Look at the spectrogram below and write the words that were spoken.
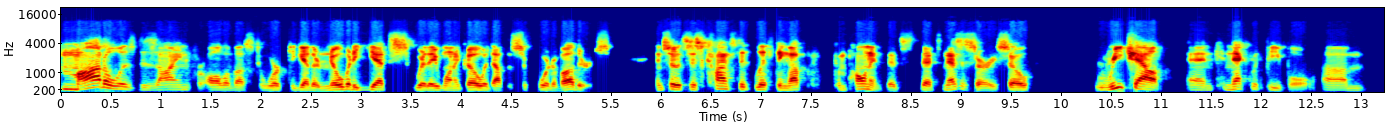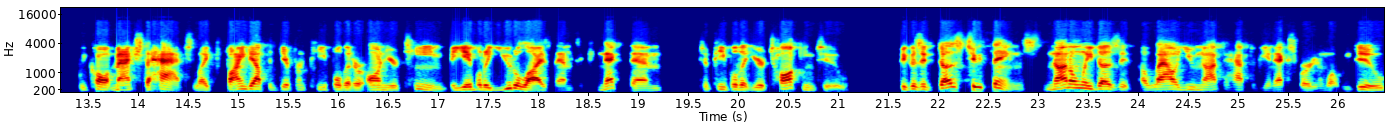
model is designed for all of us to work together. Nobody gets where they want to go without the support of others. And so it's this constant lifting up component that's that's necessary. So reach out and connect with people. Um, we call it match the hatch like find out the different people that are on your team be able to utilize them to connect them to people that you're talking to. Because it does two things. Not only does it allow you not to have to be an expert in what we do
